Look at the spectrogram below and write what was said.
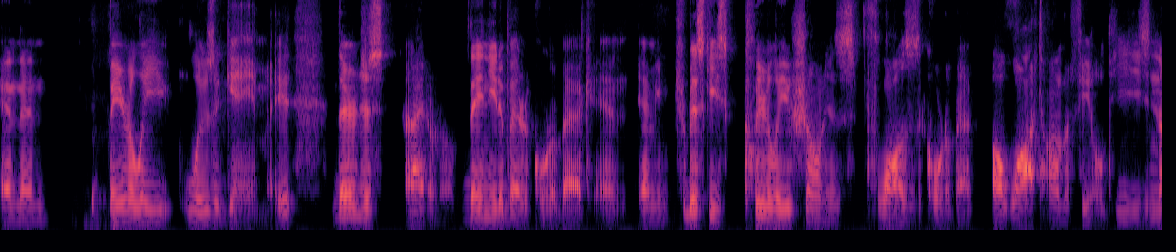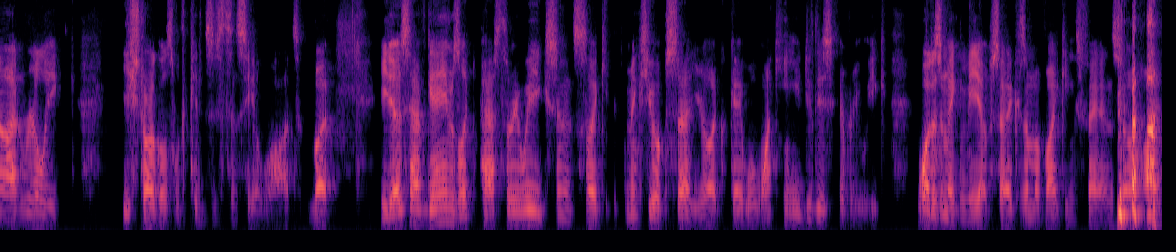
and then barely lose a game. It, they're just I don't know. They need a better quarterback, and I mean Trubisky's clearly shown his flaws as a quarterback a lot on the field. He's not really he struggles with consistency a lot, but he does have games like the past three weeks, and it's like it makes you upset. You're like, okay, well, why can't you do this every week? Well, it doesn't make me upset because I'm a Vikings fan, so I,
